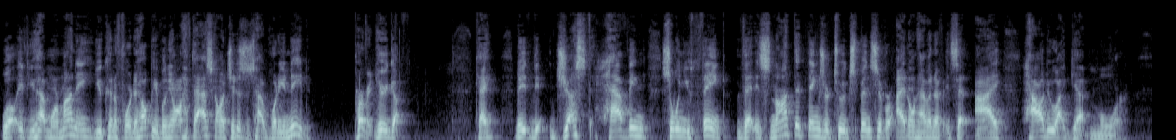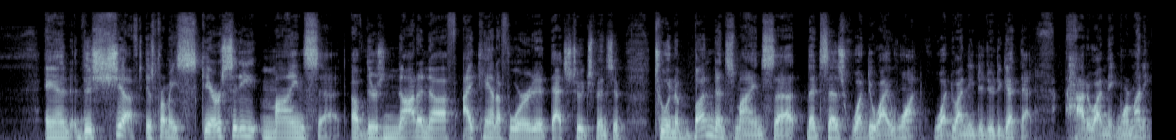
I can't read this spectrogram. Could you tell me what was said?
Well, if you have more money, you can afford to help people and you don't have to ask how much it is. How, what do you need? Perfect. Here you go. Okay? Just having, so when you think that it's not that things are too expensive or I don't have enough, it's that I, how do I get more? And this shift is from a scarcity mindset of there's not enough, I can't afford it, that's too expensive, to an abundance mindset that says, what do I want? What do I need to do to get that? How do I make more money?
